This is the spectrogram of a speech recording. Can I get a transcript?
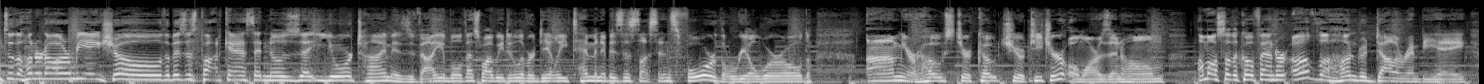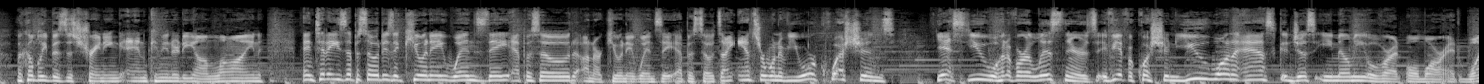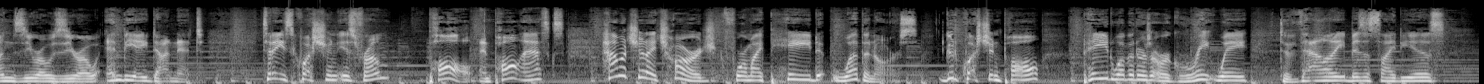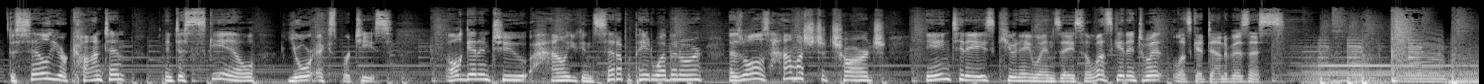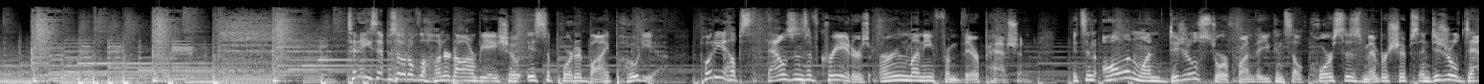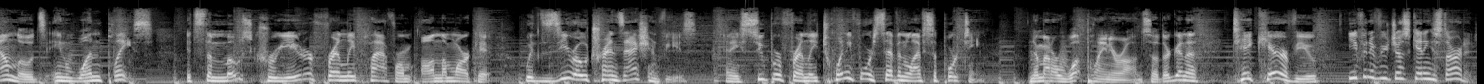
Welcome to the $100 MBA Show, the business podcast that knows that your time is valuable. That's why we deliver daily 10 minute business lessons for the real world. I'm your host, your coach, your teacher, Omar Zenhom. I'm also the co-founder of the $100 MBA, a complete business training and community online. And today's episode is a Q&A Wednesday episode. On our Q&A Wednesday episodes, I answer one of your questions. Yes, you, one of our listeners. If you have a question you want to ask, just email me over at omar at 100mba.net. Today's question is from Paul, and Paul asks, How much should I charge for my paid webinars? Good question, Paul. Paid webinars are a great way to validate business ideas, to sell your content, and to scale your expertise. I'll get into how you can set up a paid webinar as well as how much to charge in today's Q&A Wednesday. So let's get into it. Let's get down to business. Today's episode of the $100 MBA show is supported by Podia. Podia helps thousands of creators earn money from their passion. It's an all in one digital storefront that you can sell courses, memberships, and digital downloads in one place. It's the most creator friendly platform on the market with zero transaction fees and a super friendly 24 7 live support team, no matter what plan you're on. So they're going to take care of you even if you're just getting started.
